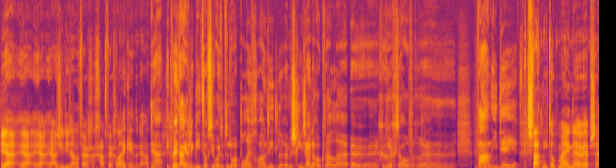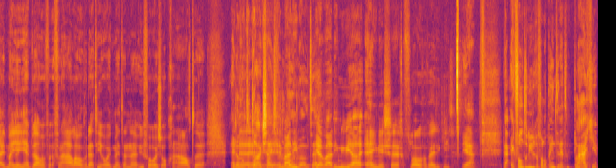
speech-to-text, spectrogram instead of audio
Ja, ja, ja, ja, als je die dan ver- gaat vergelijken inderdaad. Ja, ik weet eigenlijk niet of hij ooit op de Noordpool heeft gewoond, Hitler. En misschien zijn er ook wel eh, geruchten over waanideeën. Het staat niet op mijn website, maar je, je hebt wel verhalen over dat hij ooit met een UFO is opgehaald. eh, En nog op de dark side van de waar moon die- woont, hè? Ja, waar hij nu ja, heen is gevlogen, weet ik niet. Ja, nou, ik vond in ieder geval op internet een plaatje.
